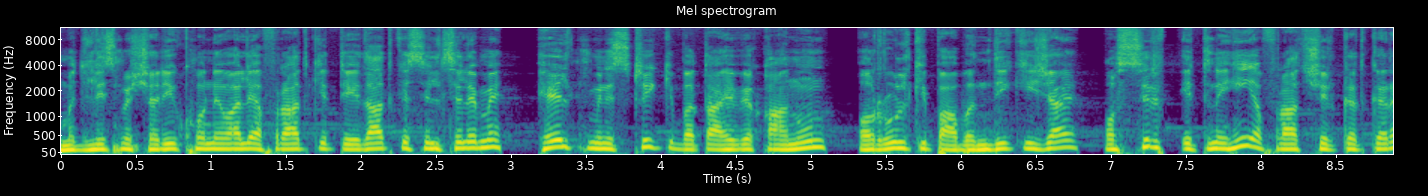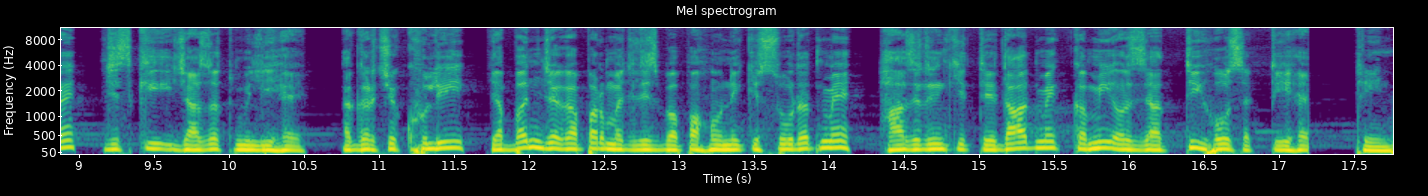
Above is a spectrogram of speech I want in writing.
مجلس میں شریک ہونے والے افراد کی تعداد کے سلسلے میں ہیلتھ منسٹری کی بتائے ہوئے قانون اور رول کی پابندی کی جائے اور صرف اتنے ہی افراد شرکت کریں جس کی اجازت ملی ہے۔ اگرچہ کھلی یا بند جگہ پر مجلس بپا ہونے کی صورت میں حاضرین کی تعداد میں کمی اور زیادتی ہو سکتی ہے۔ تین،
